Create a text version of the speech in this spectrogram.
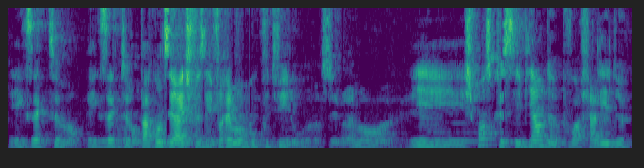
Exactement, exactement. Par contre, c'est vrai que je faisais vraiment beaucoup de vélo. Hein. vraiment, et je pense que c'est bien de pouvoir faire les deux.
